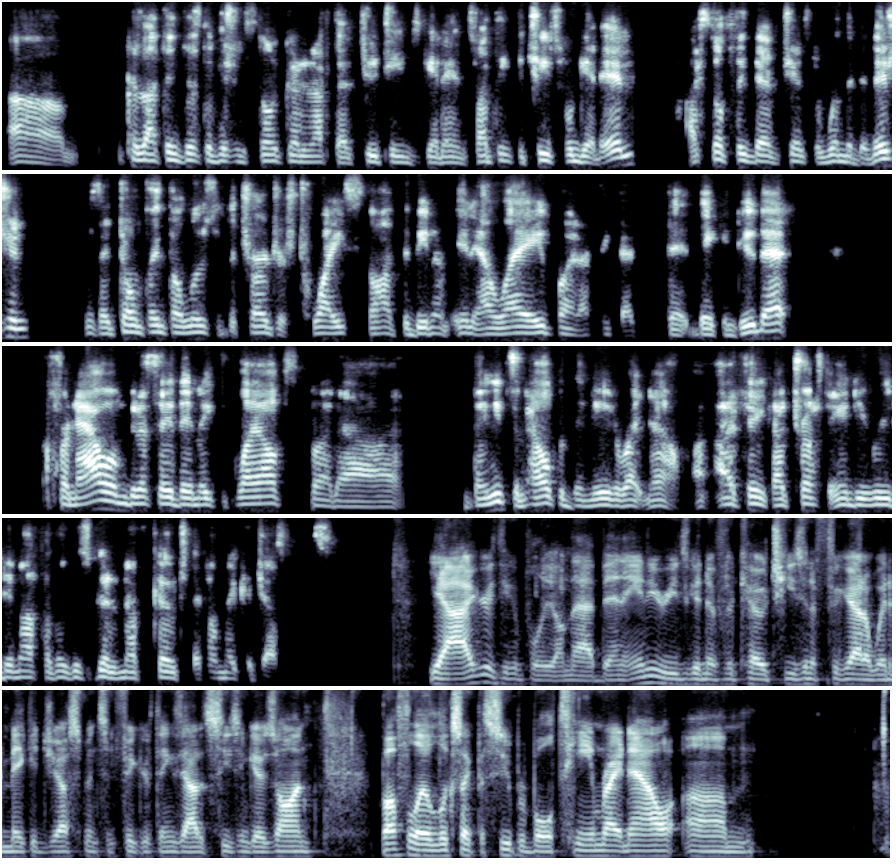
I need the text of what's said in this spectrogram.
Um, because I think this division is still good enough to have two teams get in. So I think the Chiefs will get in. I still think they have a chance to win the division because I don't think they'll lose to the Chargers twice. They'll have to beat them in LA, but I think that, that they can do that. For now, I'm going to say they make the playoffs, but uh, they need some help and they need it right now. I, I think I trust Andy Reid enough. I think he's a good enough coach that he'll make adjustments. Yeah, I agree with you completely on that, Ben. Andy Reid's good enough for a coach. He's going to figure out a way to make adjustments and figure things out as season goes on. Buffalo looks like the Super Bowl team right now. Um,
